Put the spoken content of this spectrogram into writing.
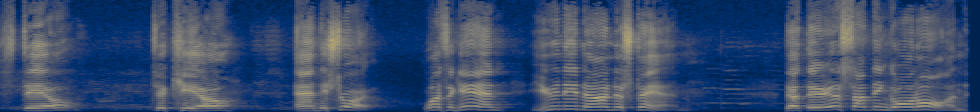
Steal, to kill, and destroy. Once again, you need to understand that there is something going on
